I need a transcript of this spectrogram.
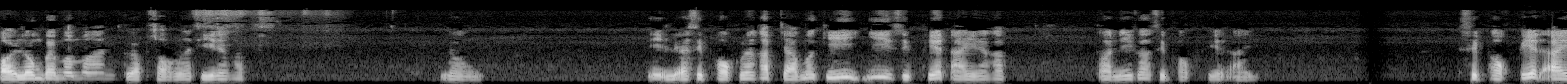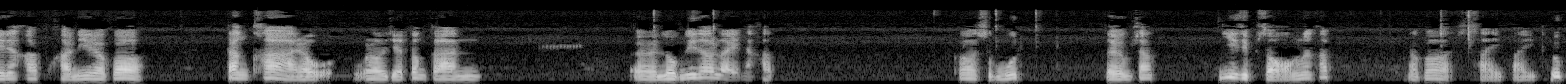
ปล่อยลงไปประมาณเกือบสองนาทีนะครับ ลง นี่เหลือสิบหกนะครับ จากเมื่อกี้ยี่สิบ psi นะครับ ตอนนี้ก็สิบหก psi สิบหก psi นะครับ คราวนี้เราก็ตั้งค่าเราเราจะต้องการลมที่เท่าไหร่นะครับ ก็สมมุติเติมสักยี่สิบสองนะครับ แล้วก็ใส่ไปปุ๊บ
